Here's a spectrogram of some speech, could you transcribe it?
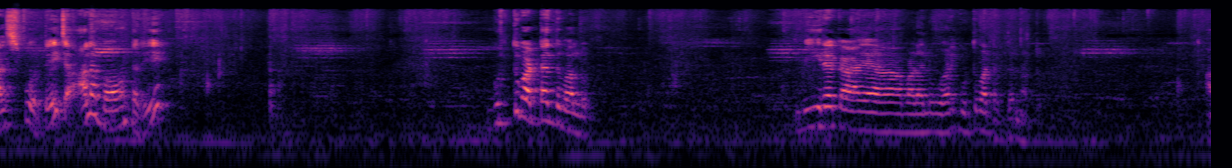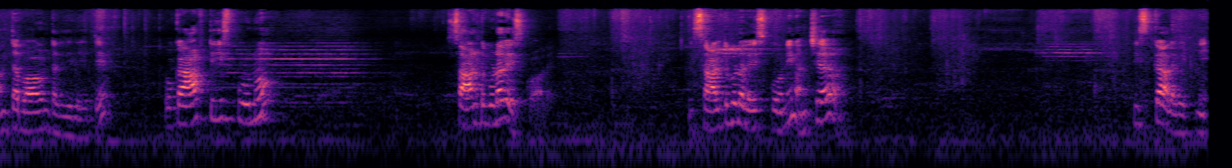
కలిసిపోతాయి చాలా బాగుంటుంది. గుర్తుపట్టద్దు వాళ్ళు. బీరకాయ వడలు అని గుర్తుపట్టద్దు అన్నట్టు. అంత బాగుంటుంది ఇదైతే. ఒక హాఫ్ టీ స్పూను సాల్ట్ కూడా వేసుకోవాలి. ఈ సాల్ట్ కూడా వేసుకొని మంచిగా పిసుకాలి వీటిని.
